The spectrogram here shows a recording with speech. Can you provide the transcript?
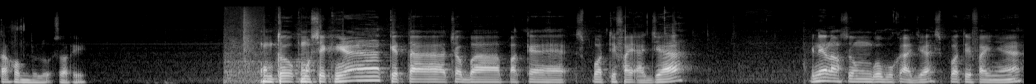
Kita home dulu, sorry. Untuk musiknya kita coba pakai Spotify aja. Ini langsung gue buka aja Spotify-nya.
